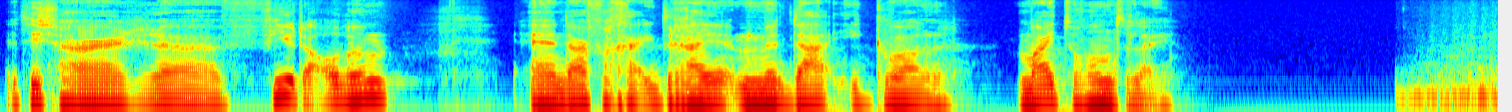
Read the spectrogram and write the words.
Het is haar uh, vierde album... en daarvan ga ik draaien Me da Igual. Maite Hontele. Thank you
